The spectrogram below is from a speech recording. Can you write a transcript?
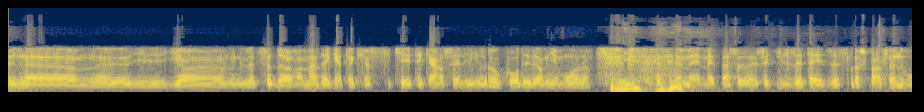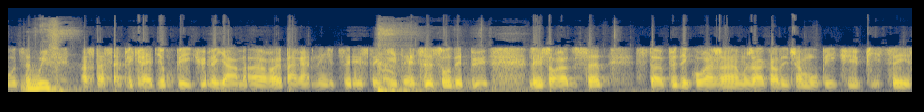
une, euh, il y a un, le titre d'un roman d'Agatha Christie qui a été cancellé là, au cours des derniers mois. Là. Oui. Mais maintenant, ça- ils étaient 10, là, je pense, le nouveau titre. Oui. Ça s'applique Radio PQ, là, il y en meurt un par année. Tu sais, c'était, il était 10 au début, là, ils sont rendus 7. C'est un peu décourageant. Moi, j'ai encore des chums au PQ, puis tu sais,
